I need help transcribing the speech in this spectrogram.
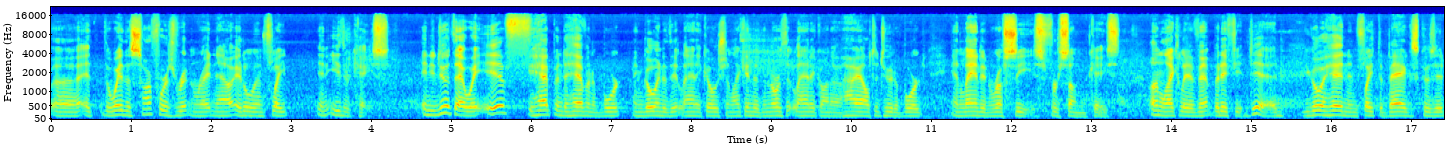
uh, it, the way the software is written right now, it'll inflate in either case. And you do it that way if you happen to have an abort and go into the Atlantic Ocean, like into the North Atlantic on a high altitude abort and land in rough seas for some case. Unlikely event, but if you did, you go ahead and inflate the bags because it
